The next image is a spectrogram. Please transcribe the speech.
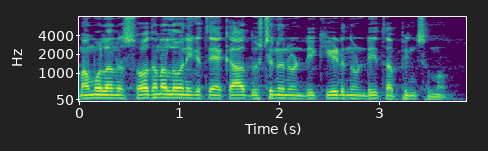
మమ్ములను శోధనలోనికి తేక దుష్టిని నుండి కీడు నుండి తప్పించుము.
